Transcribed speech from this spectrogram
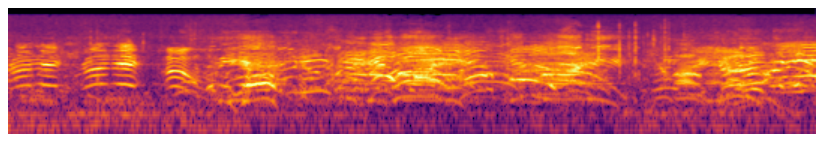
Run it! Run it! Oh! Here we go! Get body! Get body! Get body!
